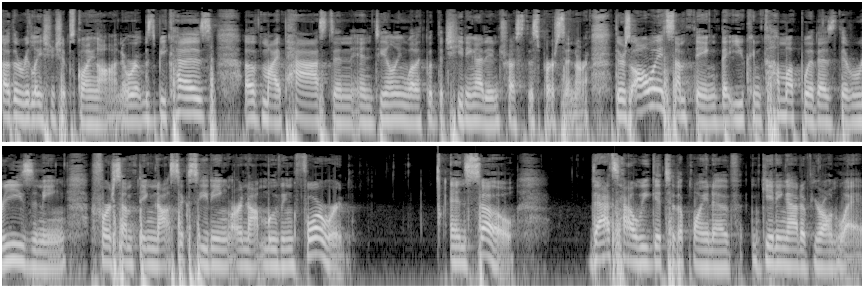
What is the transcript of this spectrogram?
other relationships going on, or it was because of my past and, and dealing with, like, with the cheating. I didn't trust this person, or there's always something that you can come up with as the reasoning for something not succeeding or not moving forward. And so that's how we get to the point of getting out of your own way.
